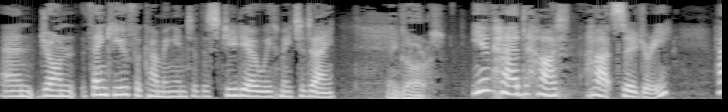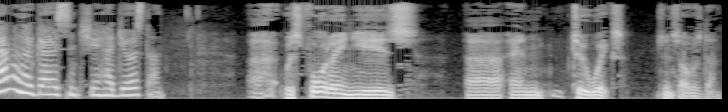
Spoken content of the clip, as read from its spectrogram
And John, thank you for coming into the studio with me today. Thanks, Iris. You've had heart, heart surgery. How long ago since you had yours done? Uh, it was 14 years uh, and two weeks since I was done.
